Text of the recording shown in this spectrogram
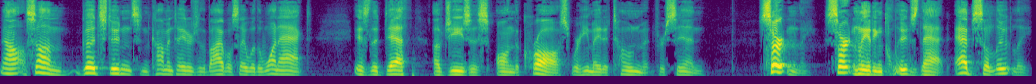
Now, some good students and commentators of the Bible say, well, the one act is the death of Jesus on the cross where he made atonement for sin. Certainly, certainly it includes that. Absolutely.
